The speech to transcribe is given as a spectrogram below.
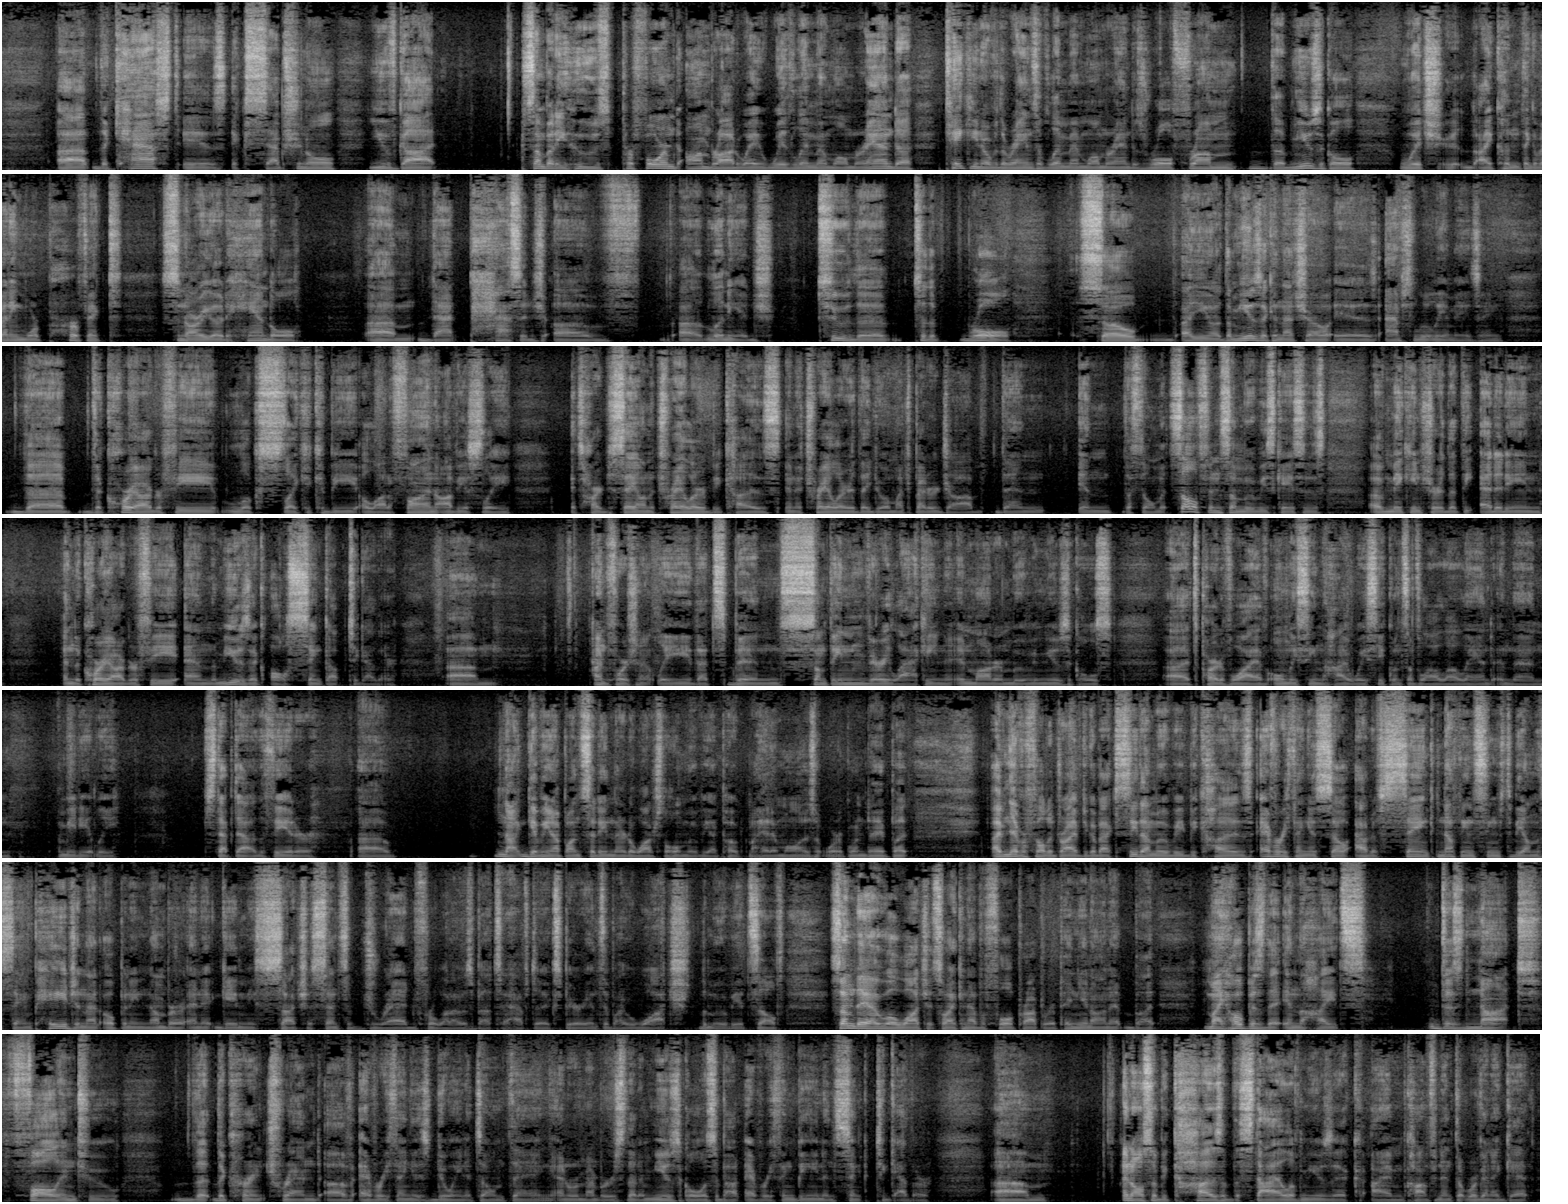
Uh, the cast is exceptional. You've got somebody who's performed on Broadway with Lin Manuel Miranda, taking over the reins of Lin Manuel Miranda's role from the musical, which I couldn't think of any more perfect scenario to handle um, that passage of uh, lineage to the to the role. So, uh, you know, the music in that show is absolutely amazing the the choreography looks like it could be a lot of fun obviously it's hard to say on a trailer because in a trailer they do a much better job than in the film itself in some movies cases of making sure that the editing and the choreography and the music all sync up together um, unfortunately that's been something very lacking in modern movie musicals uh, it's part of why I've only seen the highway sequence of La La Land and then immediately stepped out of the theater, uh, not giving up on sitting there to watch the whole movie. I poked my head in while I was at work one day, but I've never felt a drive to go back to see that movie because everything is so out of sync. Nothing seems to be on the same page in that opening number, and it gave me such a sense of dread for what I was about to have to experience if I watch the movie itself. Someday I will watch it so I can have a full, proper opinion on it, but my hope is that In the Heights does not fall into the the current trend of everything is doing its own thing and remembers that a musical is about everything being in sync together. Um, and also because of the style of music, I'm confident that we're gonna get,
